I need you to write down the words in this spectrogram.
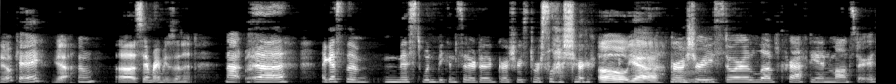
Okay. Yeah, Oh. uh, Sam Raimi's in it. Not. Uh. I guess the Mist wouldn't be considered a grocery store slasher. Oh yeah, Grocery Hmm. store Lovecraftian monsters.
